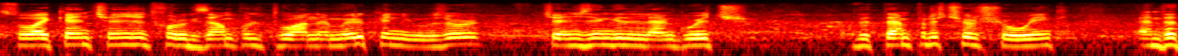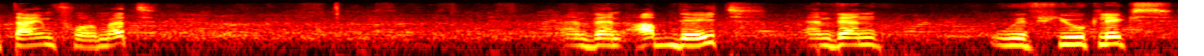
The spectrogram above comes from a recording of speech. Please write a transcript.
so I can change it, for example, to an American user, changing the language, the temperature showing, and the time format. And then update, and then with few clicks,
